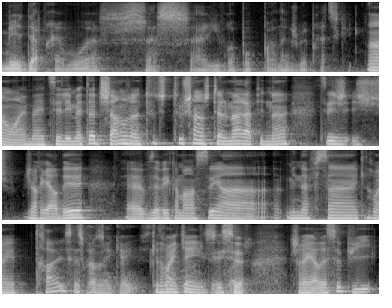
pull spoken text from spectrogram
mais d'après moi, ça n'arrivera pas pendant que je vais pratiquer. Ah ouais, ben tu sais, les méthodes changent, hein, tout, tout change tellement rapidement. Tu sais, je- regardais, euh, vous avez commencé en 1993, ça se peut? 95. 95, c'est ça. Je regardais ça, puis, tu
